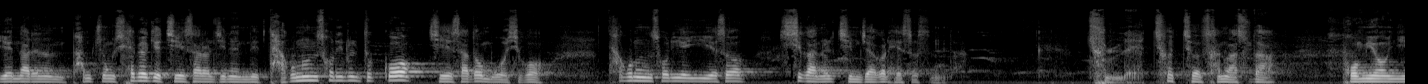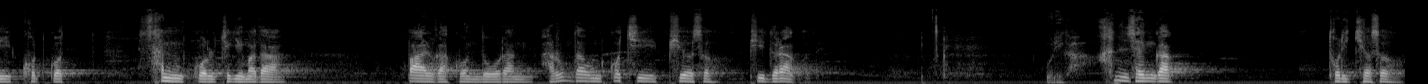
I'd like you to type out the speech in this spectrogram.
옛날에는 밤중 새벽에 제사를 지냈는데 타구는 소리를 듣고 제사도 모시고 타구는 소리에 의해서 시간을 짐작을 했었습니다. 출래 처처 산화수다 봄이 오니 곳곳 산골 저기마다 빨갛고 노란 아름다운 꽃이 피어서 피더라고. 우리가 한 생각 돌이켜서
